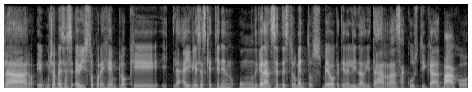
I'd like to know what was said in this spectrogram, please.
Claro, y muchas veces he visto, por ejemplo, que hay iglesias que tienen un gran set de instrumentos. Veo que tienen lindas guitarras, acústicas, bajo,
